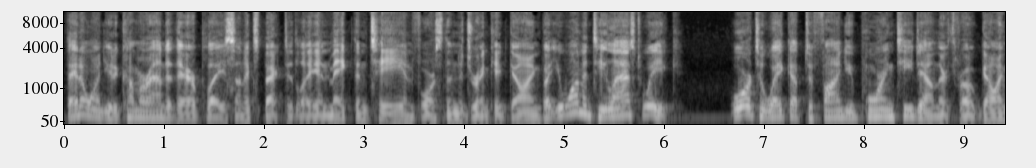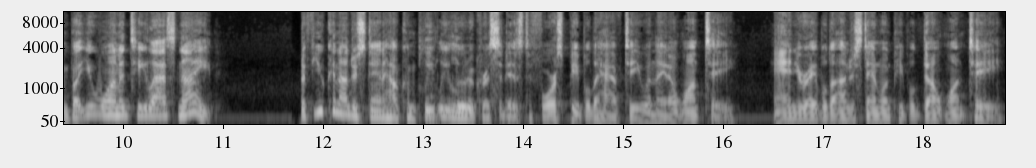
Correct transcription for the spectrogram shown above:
They don't want you to come around to their place unexpectedly and make them tea and force them to drink it going, but you wanted tea last week. Or to wake up to find you pouring tea down their throat going, but you wanted tea last night. If you can understand how completely ludicrous it is to force people to have tea when they don't want tea, and you're able to understand when people don't want tea,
